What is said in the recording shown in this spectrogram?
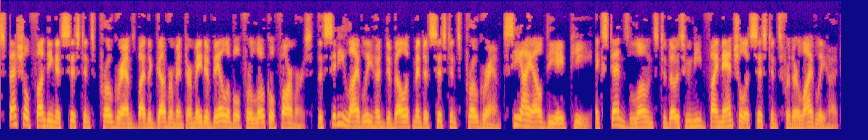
Special funding assistance programs by the government are made available for local farmers. The City Livelihood Development Assistance Program CILDAP extends loans to those who need financial assistance for their livelihood.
